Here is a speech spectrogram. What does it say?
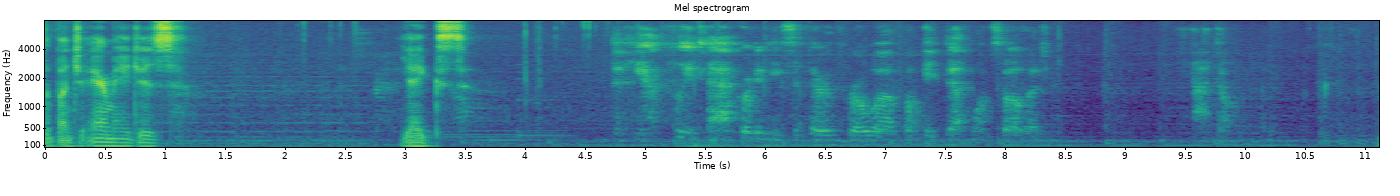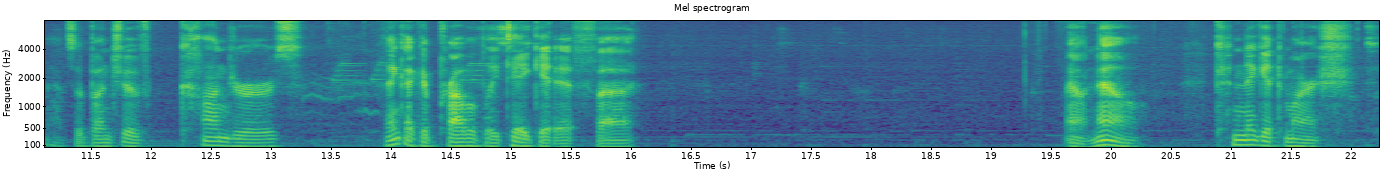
That's a bunch of air mages. Yikes. Did he actually attack, or did he sit there and throw a fucking death one spell at you? I don't. That's a bunch of conjurers. I think I could probably take it if, uh... Oh no. Knigget Marsh. So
